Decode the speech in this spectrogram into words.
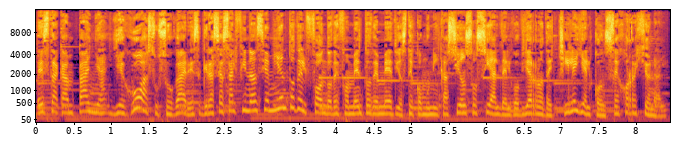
Esta campaña llegó a sus hogares gracias al financiamiento del Fondo de Fomento de Medios de Comunicación Social del Gobierno de Chile y el Consejo Regional.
